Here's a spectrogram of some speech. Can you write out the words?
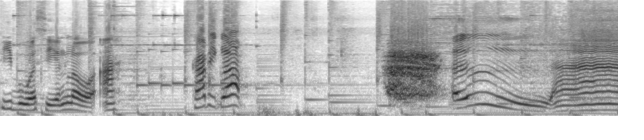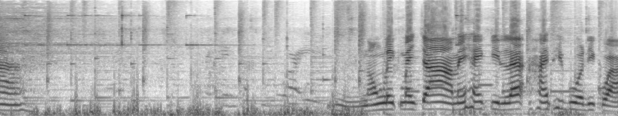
พี่บัวเสียงหล่อะครับอีกรอบเอออ่าน้องเล็กไม่จ้าไม่ให้กินแล้วให้พี่บัวดีกว่า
